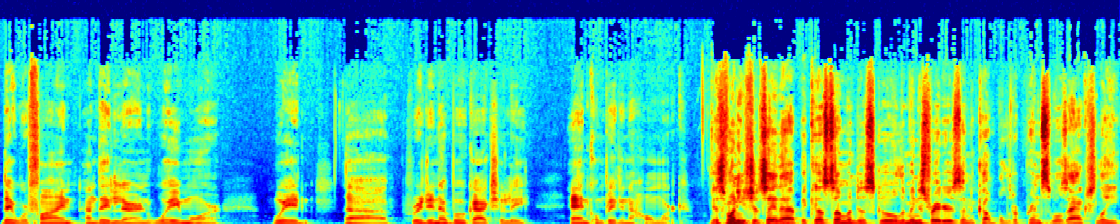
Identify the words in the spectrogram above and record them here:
they were fine, and they learned way more with uh, reading a book actually and completing a homework. It's funny you should say that because some of the school administrators and a couple of the principals actually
